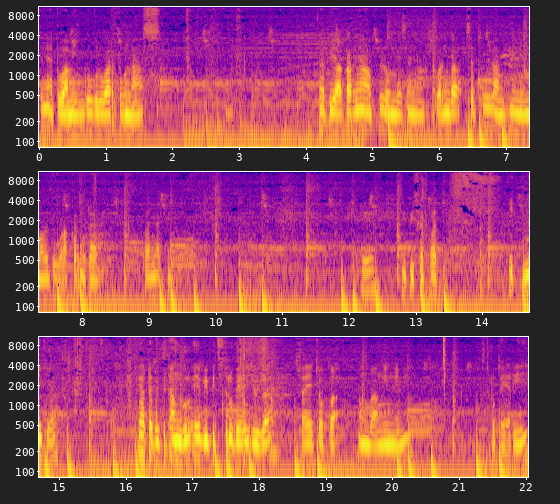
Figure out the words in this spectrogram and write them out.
Hanya dua minggu keluar tunas tapi akarnya belum biasanya. Paling enggak sebulan minimal itu akarnya udah banyak nih oke ini bisa buat piknik ya. Oke ada bibit anggur eh bibit stroberi juga. Saya coba ngembangin ini. Stroberi.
